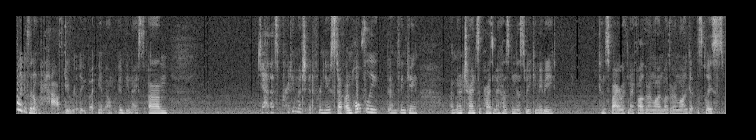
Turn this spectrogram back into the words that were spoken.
well, I guess I don't have to really, but you know, it'd be nice. Um, yeah, that's pretty much it for new stuff. I'm hopefully, I'm thinking, I'm going to try and surprise my husband this week and maybe conspire with my father-in-law and mother-in-law and get this place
